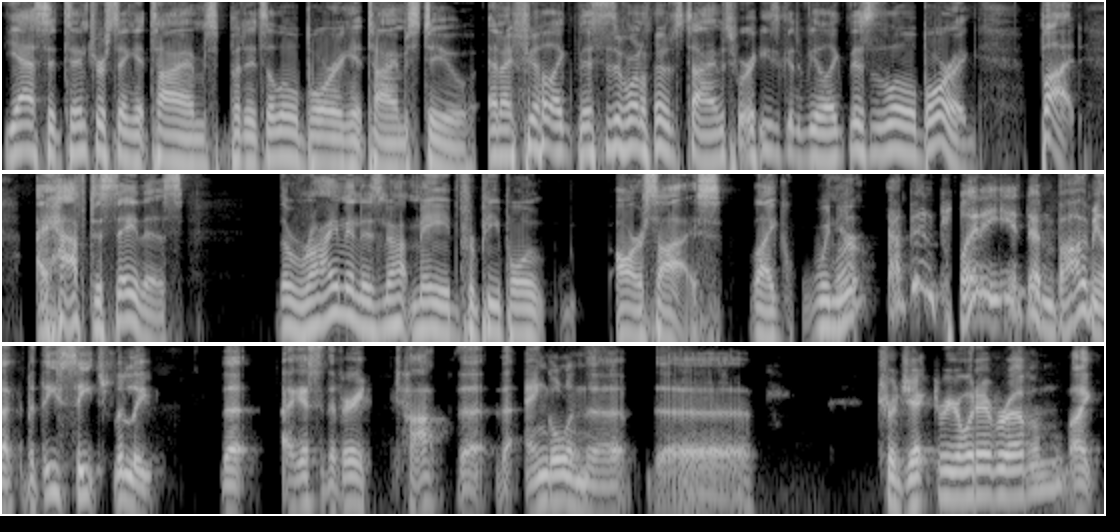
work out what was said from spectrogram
yes it's interesting at times but it's a little boring at times too. And i feel like this is one of those times where he's going to be like this is a little boring but I have to say this the Ryman is not made for people our size. Like when well, you're I've been plenty, it doesn't bother me. Like, but these seats literally the I guess at the very top, the the angle and the the trajectory or whatever of them, like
